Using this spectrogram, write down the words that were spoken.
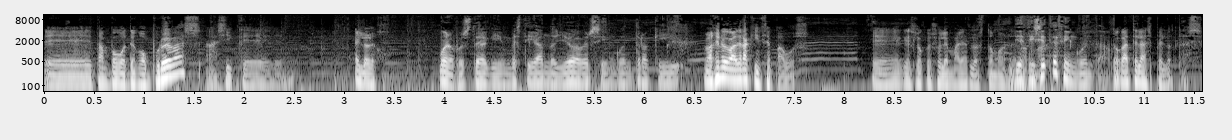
eh, tampoco tengo pruebas, así que ahí lo dejo. Bueno, pues estoy aquí investigando yo a ver si encuentro aquí Imagino que valdrá 15 pavos. Eh, que es lo que suelen valer los tomos de norma. 17.50. Tócate las pelotas.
